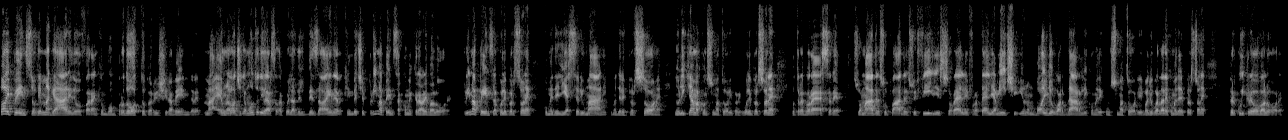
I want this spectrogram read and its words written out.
poi penso che magari devo fare anche un buon prodotto per riuscire a vendere, ma è una logica molto diversa da quella del designer che invece prima pensa a come creare valore, prima pensa a quelle persone come degli esseri umani, come delle persone, non li chiama consumatori perché quelle persone potrebbero essere sua madre, suo padre, i suoi figli, sorelle, fratelli, amici. Io non voglio guardarli come dei consumatori, li voglio guardare come delle persone per cui creo valore.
